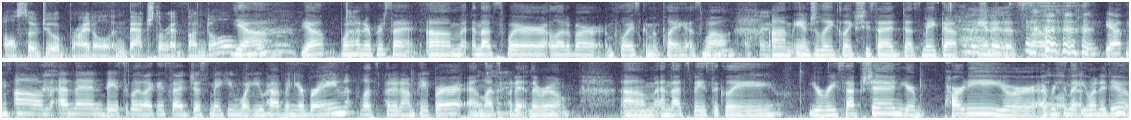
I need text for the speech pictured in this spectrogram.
also do a bridal and bachelorette bundle? Yeah, yeah, 100%. Um, and that's where a lot of our employees come and play as well. Okay. Um, Angelique, like she said, does makeup. Hannah does well. yep. Um, and then basically, like I said, just making what you have in your brain, let's put it on paper and let's put it in the room. Um, and that's basically your reception, your party, your everything that it. you want to do.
